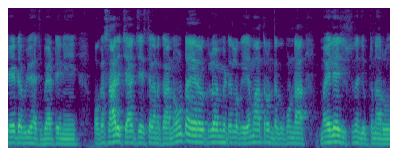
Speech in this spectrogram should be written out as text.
కేడబ్ల్యూహెచ్ బ్యాటరీని ఒకసారి ఛార్జ్ చేస్తే కనుక నూట ఇరవై కిలోమీటర్లకు ఏమాత్రం తగ్గకుండా మైలేజ్ ఇస్తుందని చెప్తున్నారు.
